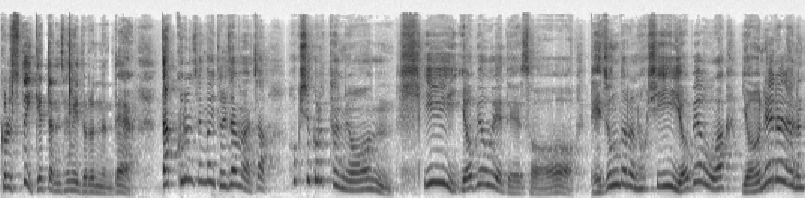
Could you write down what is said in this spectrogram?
그럴 수도 있겠다는 생각이 들었는데 딱 그런 생각이 들자마자 혹시 그렇다면 이 여배우에 대해서 대중들은 혹시 이 여배우와 연애를 하는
